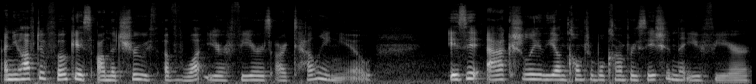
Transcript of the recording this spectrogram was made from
And you have to focus on the truth of what your fears are telling you. Is it actually the uncomfortable conversation that you fear?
